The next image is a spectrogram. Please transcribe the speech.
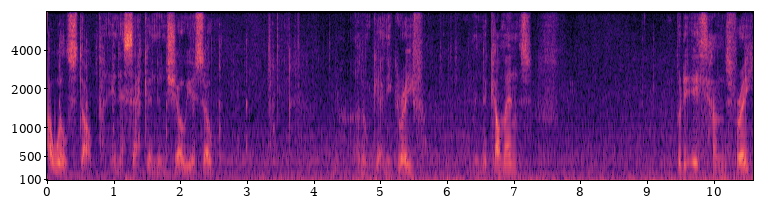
I will stop in a second and show you so I don't get any grief in the comments but it is hands free.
